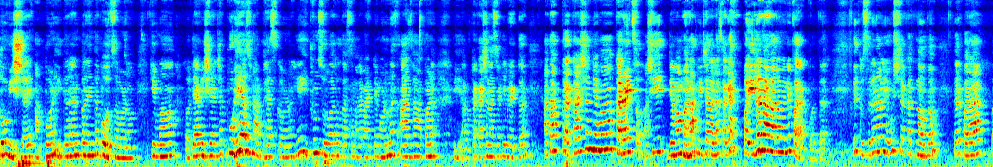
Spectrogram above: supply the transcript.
तो विषय आपण इतरांपर्यंत पोहोचवणं किंवा त्या विषयाच्या पुढे अजून अभ्यास करणं हे इथून सुरुवात होतं असं मला वाटते म्हणूनच आज हा आपण प्रकाशनासाठी भेटतोय. आता प्रकाशन जेव्हा करायचं अशी जेव्हा मनात विचार आला सगळ्यात पहिलं नाव आलं म्हणजे पराग पोद्दार ते म्हणजे दुसरं नाव येऊच शकत नव्हतं. तर पराग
